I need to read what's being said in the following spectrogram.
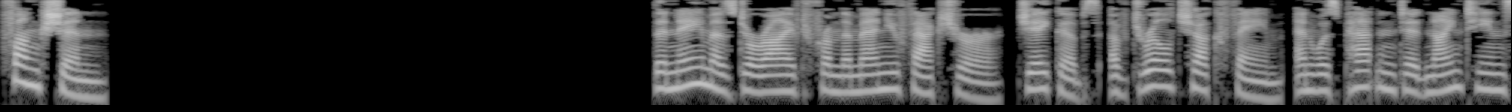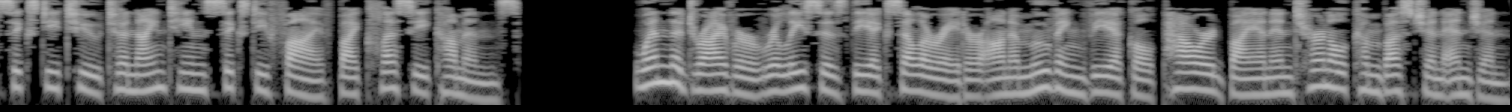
Function The name is derived from the manufacturer, Jacobs of drill chuck fame, and was patented 1962–1965 by Clessie Cummins. When the driver releases the accelerator on a moving vehicle powered by an internal combustion engine,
